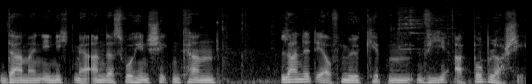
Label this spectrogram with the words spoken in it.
Da man ihn nicht mehr anderswohin schicken kann, landet er auf Müllkippen wie Akbobloshi.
